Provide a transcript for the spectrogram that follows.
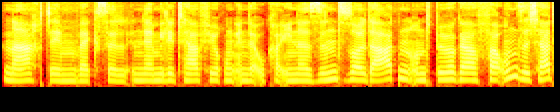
Nach dem Wechsel in der Militärführung in der Ukraine sind Soldaten und Bürger verunsichert.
